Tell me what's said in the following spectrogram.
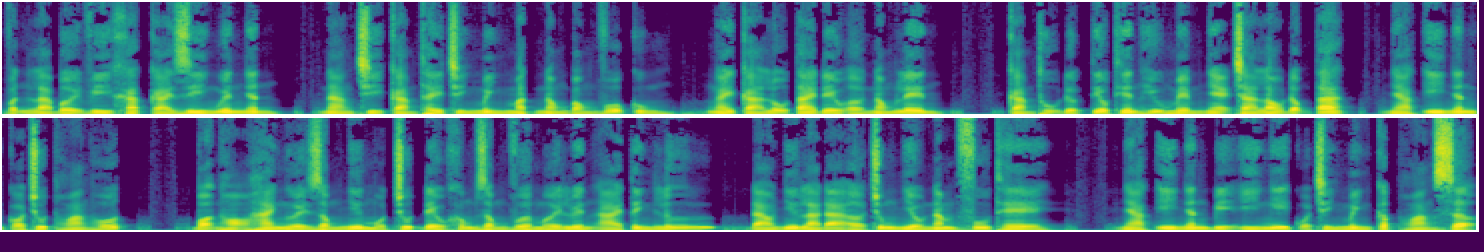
vẫn là bởi vì khác cái gì nguyên nhân, nàng chỉ cảm thấy chính mình mặt nóng bỏng vô cùng, ngay cả lỗ tai đều ở nóng lên. Cảm thụ được tiêu thiên hữu mềm nhẹ trà lau động tác, nhạc y nhân có chút hoảng hốt. Bọn họ hai người giống như một chút đều không giống vừa mới luyến ái tình lữ, đảo như là đã ở chung nhiều năm phu thê. Nhạc y nhân bị ý nghĩ của chính mình cấp hoảng sợ,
